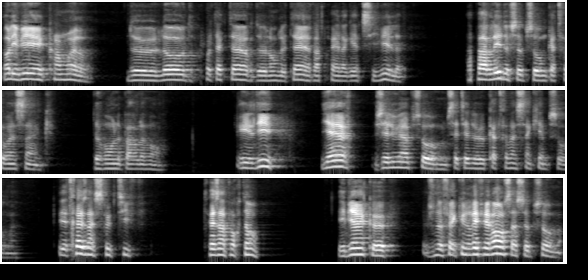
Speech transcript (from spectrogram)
Olivier Cromwell, de Lord protecteur de l'Angleterre après la guerre civile, a parlé de ce psaume 85 devant le Parlement. Et il dit, hier, j'ai lu un psaume, c'était le 85e psaume. Il est très instructif, très important. Et bien que je ne fais qu'une référence à ce psaume,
